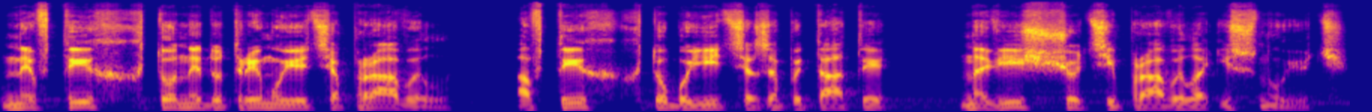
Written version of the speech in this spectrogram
не в тих, хто не дотримується правил, а в тих, хто боїться запитати, навіщо ці правила існують.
